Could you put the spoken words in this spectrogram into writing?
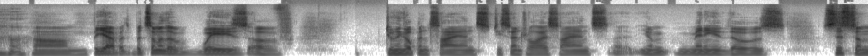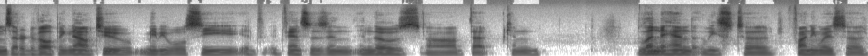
um, but yeah, but but some of the ways of doing open science, decentralized science, uh, you know, many of those systems that are developing now too, maybe we'll see ad- advances in in those uh, that can lend a hand at least to finding ways to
